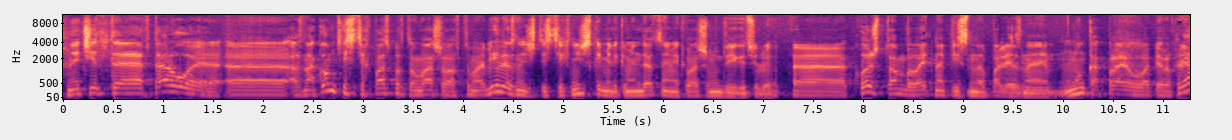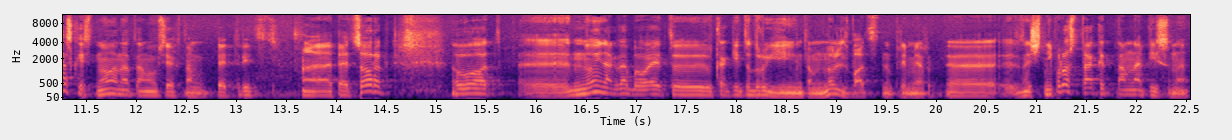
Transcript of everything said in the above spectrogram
Значит, э, второе. Э, Ознакомьтесь с техпаспортом вашего автомобиля, значит, и с техническими рекомендациями к вашему двигателю. Э, Кое-что там бывает написано полезное. Ну, как правило, во-первых, вязкость, но она там у всех там 5.30. э, 5.40, вот. Э, Но иногда бывают э, какие-то другие, там 0.20, например. Э, Значит, не просто так это там написано.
